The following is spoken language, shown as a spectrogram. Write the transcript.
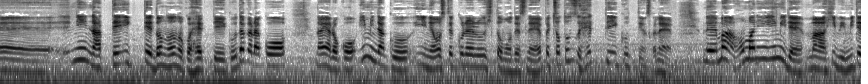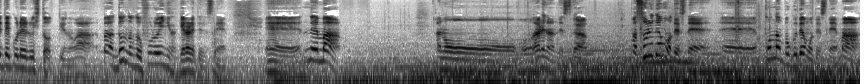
えー、になっていって、どんどんどんどんこう減っていく。だからこう、なんやろ、こう、意味なくいいね押してくれる人もですね、やっぱりちょっとずつ減っていくっていうんですかね。で、まあ、ほんまに意味で、まあ、日々見ててくれる人っていうのは、まあ、どんどんどんふるいにかけられてですね、えー、で、まあ、あのー、あれなんですが、まあ、それでもですね、えー、こんな僕でもですね、まあ、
